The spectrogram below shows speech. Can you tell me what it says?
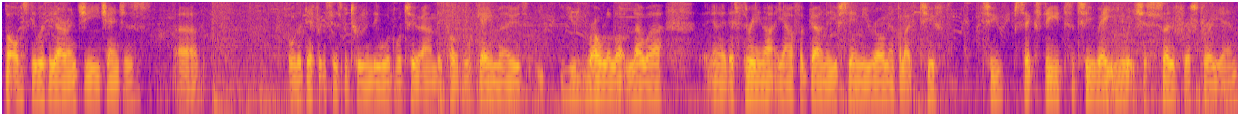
but obviously with the RNG changes, uh, all the differences between the World War II and the Cold War game mode, you roll a lot lower. You know, this 390 Alpha gun, that you've seen me rolling for like two, 260 to 280, which is so frustrating.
